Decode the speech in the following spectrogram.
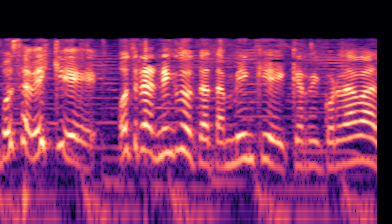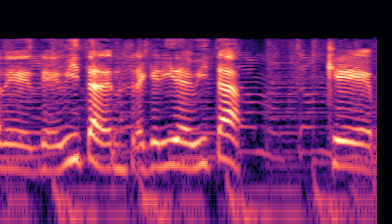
Vos sabés que otra anécdota también que, que recordaba de, de, Evita, de nuestra querida Evita, que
